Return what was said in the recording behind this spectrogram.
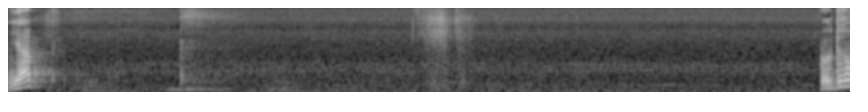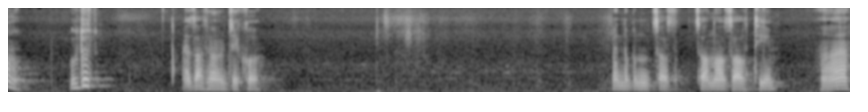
Yap. Öldür onu. Öldür. E zaten ölecek o. Ben de bunu canı azaltayım. Ha.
